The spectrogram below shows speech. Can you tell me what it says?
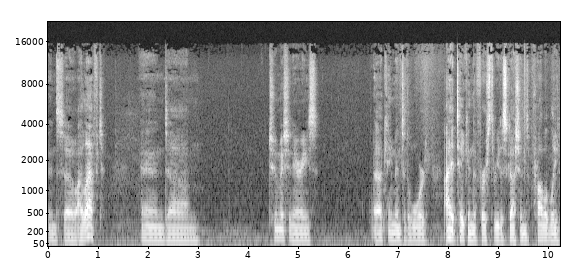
And so I left. And um, two missionaries uh, came into the ward. I had taken the first three discussions probably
